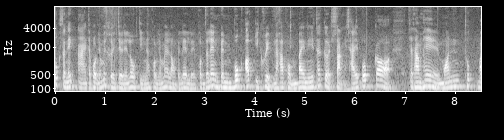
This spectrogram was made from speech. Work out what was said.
วก Snake Eye แต่ผมยังไม่เคยเจอในโลกจริงนะ ผมยังไม่ลองไปเล่นเลย ผมจะเล่นเป็น Book of Eclipse นะครับผมใบนี้ถ้าเกิดสั่งใช้ปุ๊บก็จะทำให้มอนทุกใบ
